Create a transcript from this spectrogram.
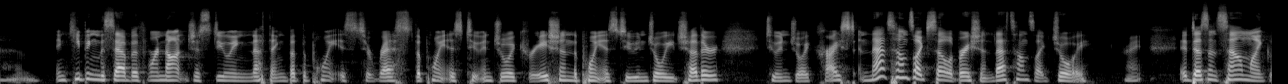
Um, in keeping the Sabbath, we're not just doing nothing, but the point is to rest. The point is to enjoy creation. The point is to enjoy each other, to enjoy Christ. And that sounds like celebration. That sounds like joy, right? It doesn't sound like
